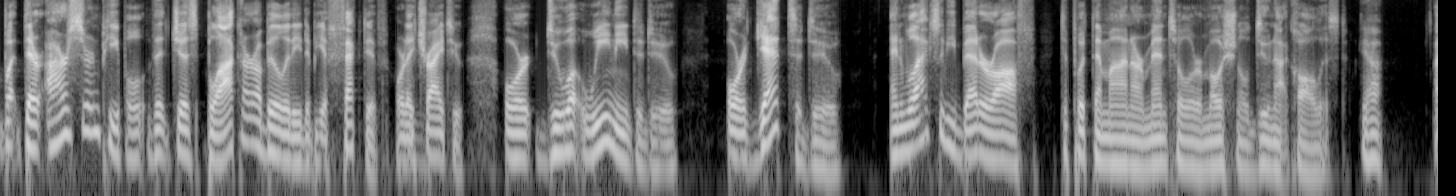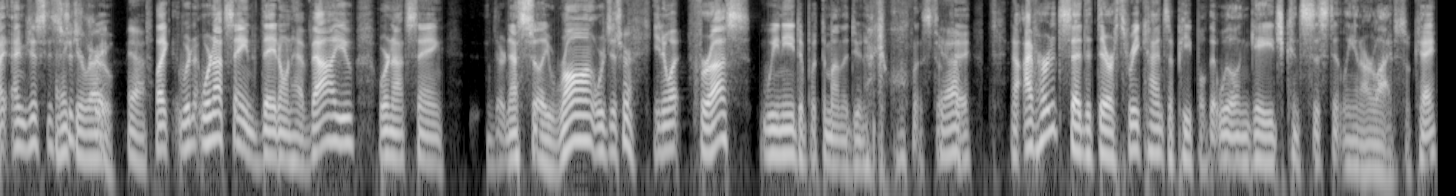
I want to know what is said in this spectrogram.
But there are certain people that just block our ability to be effective, or they try to, or do what we need to do, or get to do. And we'll actually be better off to put them on our mental or emotional do not call list. Yeah. I, I'm just, it's just true. right. Yeah. Like, we're, we're not saying they don't have value. We're not saying they're necessarily wrong. We're just, Sure. you know what? For us, we need to put them on the do not call list. Yeah. Okay. Now, I've heard it said that there are three kinds of people that will engage consistently in our lives. Okay.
